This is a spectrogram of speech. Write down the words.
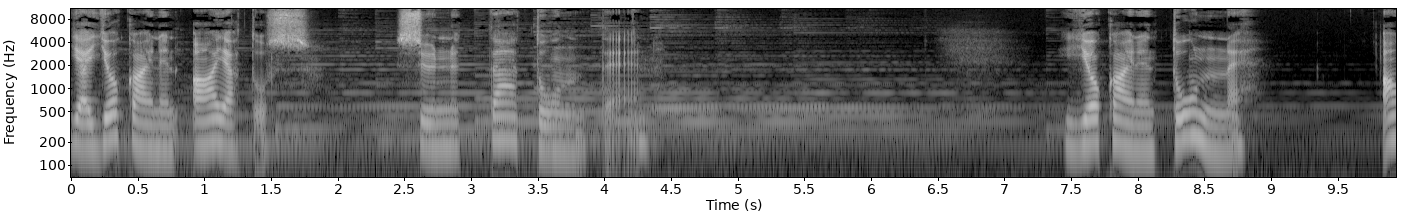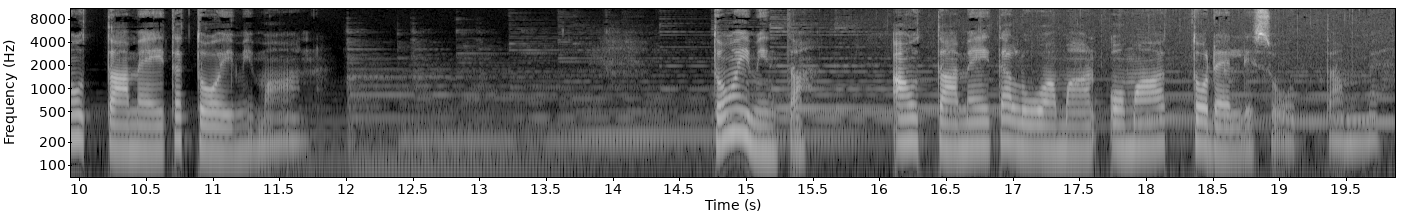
Ja jokainen ajatus synnyttää tunteen. Jokainen tunne auttaa meitä toimimaan. Toiminta auttaa meitä luomaan omaa todellisuuttamme.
